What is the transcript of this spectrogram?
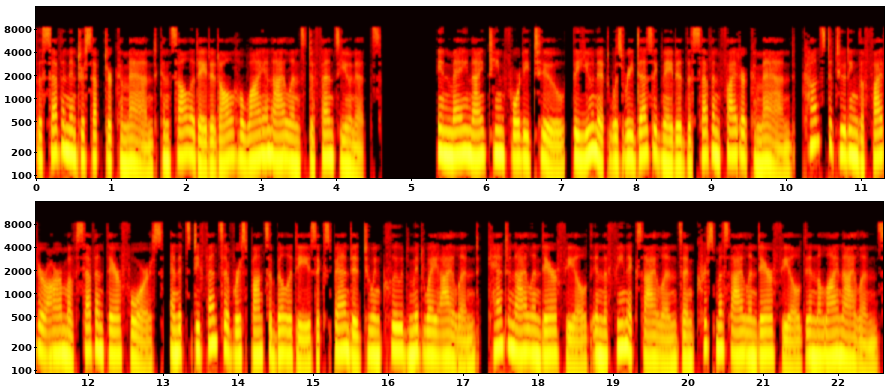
the 7 Interceptor Command consolidated all Hawaiian Islands defense units. In May 1942, the unit was redesignated the 7 Fighter Command, constituting the fighter arm of 7th Air Force, and its defensive responsibilities expanded to include Midway Island, Canton Island Airfield in the Phoenix Islands and Christmas Island Airfield in the Line Islands.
